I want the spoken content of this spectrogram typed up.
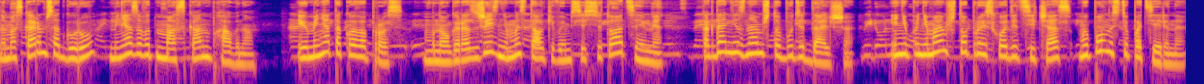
Намаскарам Садгуру, меня зовут Маскан Бхавна. И у меня такой вопрос. Много раз в жизни мы сталкиваемся с ситуациями, когда не знаем, что будет дальше, и не понимаем, что происходит сейчас, мы полностью потеряны.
